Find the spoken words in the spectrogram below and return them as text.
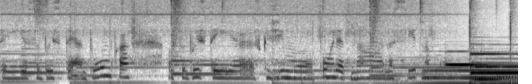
це її особиста думка, особистий, е, скажімо, погляд на, на світ навколо.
